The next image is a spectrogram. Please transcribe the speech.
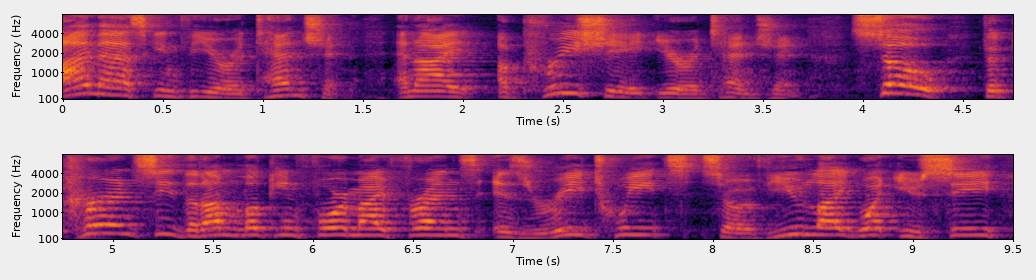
I'm asking for your attention, and I appreciate your attention. So, the currency that I'm looking for, my friends, is retweets. So, if you like what you see,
